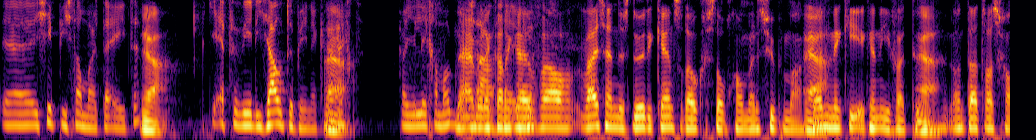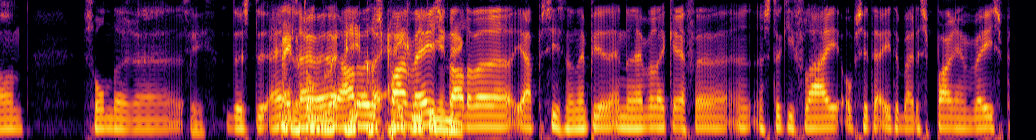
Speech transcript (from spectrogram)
eh chipjes dan maar te eten. Ja. Dat je even weer die zouten binnenkrijgt. Kan je lichaam ook Nee, maar dan kan ik heel veel. Wij zijn dus door die cancelled ook gestopt gewoon bij de supermarkt. Ja. Hè? Nicky, ik en Iva toen. Ja. Want dat was gewoon zonder. eh, Precies. dus de, hè, zijn we- hadden we de Sparwees, hadden we, ja precies. Dan heb je en dan hebben we lekker even een, een stukje fly op zitten eten bij de Spar en Weesp.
